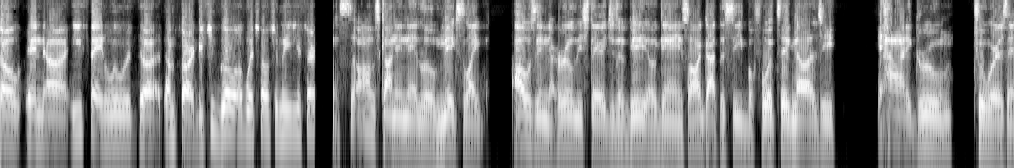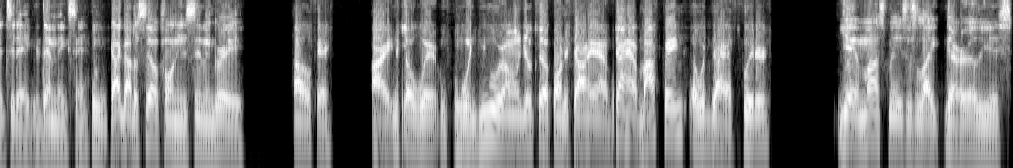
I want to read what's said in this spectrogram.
So in uh, East St. Louis, uh, I'm sorry, did you grow up with social media, sir? So I was kind of in that little mix. Like I was in the early stages of video games, so I got to see before technology and how it grew to where it's at today. If that makes sense. I got a cell phone in seventh grade. Oh, okay. All right. So where when you were on your cell phone, did y'all have did y'all have MySpace or what did y'all have Twitter? Yeah, MySpace was like the earliest.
